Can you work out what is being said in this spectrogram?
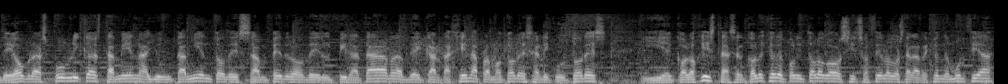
de Obras Públicas, también Ayuntamiento de San Pedro del Pinatar, de Cartagena, promotores, agricultores y ecologistas. El Colegio de Politólogos y Sociólogos de la región de Murcia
